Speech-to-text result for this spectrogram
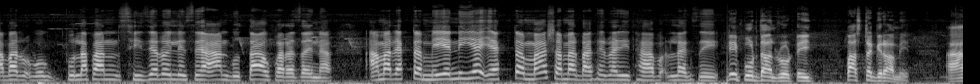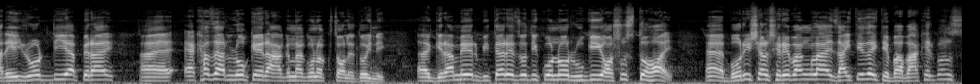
আবার পোলাপান সিজে রইলে যে আনব তাও পারা যায় না। আমার একটা মেয়ে নিয়ে একটা মাস আমার বাপের বাড়ি থাকা লাগছে। এই প্রধান রোড এই পাঁচটা গ্রামে। আর এই রোড দিয়ে প্রায় এক হাজার লোকের আগনাগোনা চলে দৈনিক। গ্রামের ভিতরে যদি কোনো রুগী অসুস্থ হয় হ্যাঁ বরিশাল শেরেবাংলায় যাইতে যাইতে বা বাকেরগঞ্জ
